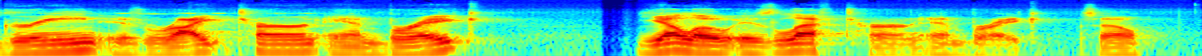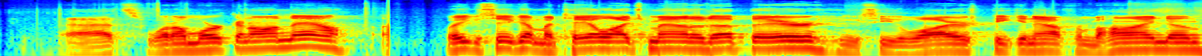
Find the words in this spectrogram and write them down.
green is right turn and brake, Yellow is left turn and brake. So that's what I'm working on now. Well, you can see I got my tail lights mounted up there. You can see the wires peeking out from behind them.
